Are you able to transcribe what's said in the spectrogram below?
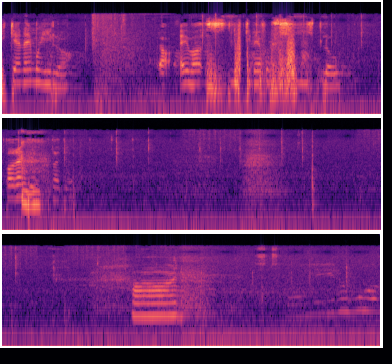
Nikken, jeg må heale. Ja, jeg var Nikken, jeg for sykt low. Bare en Mhm. redd. Han Ok. Hvor må du gå?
